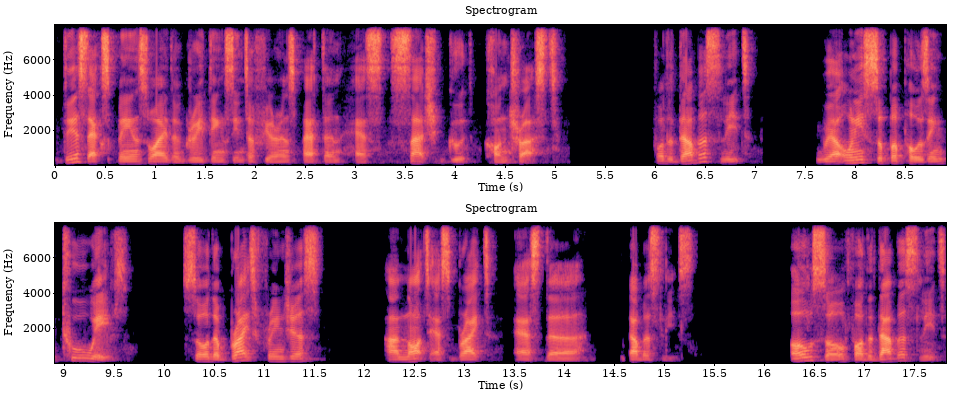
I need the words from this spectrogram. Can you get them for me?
This explains why the grating's interference pattern has such good contrast. For the double slit, we are only superposing two waves, so the bright fringes are not as bright as the double slits. Also, for the double slit,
